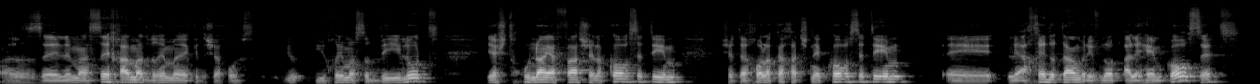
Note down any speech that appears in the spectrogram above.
אז למעשה אחד מהדברים כדי שאנחנו יכולים לעשות ביעילות, יש תכונה יפה של הקורסטים, שאתה יכול לקחת שני קורסטים, לאחד אותם ולבנות עליהם קורסט,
